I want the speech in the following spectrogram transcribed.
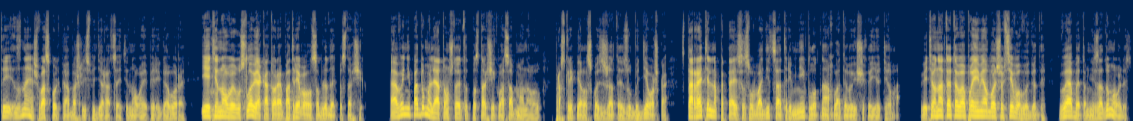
Ты знаешь, во сколько обошлись Федерации эти новые переговоры и эти новые условия, которые потребовал соблюдать поставщик? А вы не подумали о том, что этот поставщик вас обманывал? Проскрипела сквозь сжатые зубы девушка, старательно пытаясь освободиться от ремней, плотно охватывающих ее тело. Ведь он от этого поимел больше всего выгоды. Вы об этом не задумывались?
